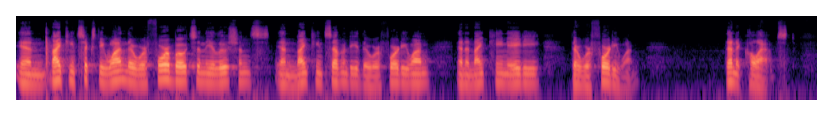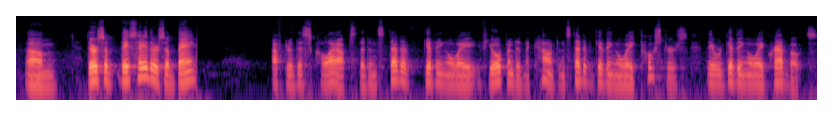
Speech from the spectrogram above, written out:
In 1961, there were four boats in the Aleutians. In 1970, there were 41. And in 1980, there were 41. Then it collapsed. Um, there's a, they say there's a bank after this collapse that instead of giving away, if you opened an account, instead of giving away toasters, they were giving away crab boats.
